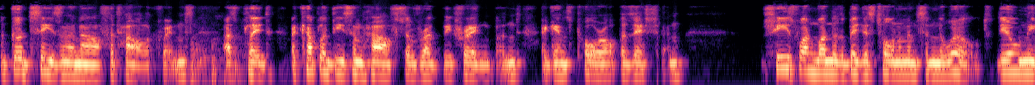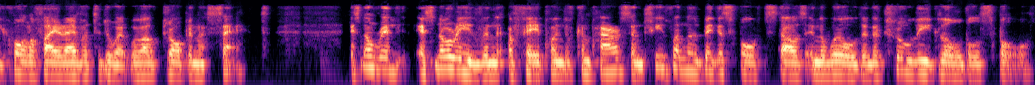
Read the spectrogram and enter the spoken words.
a good season and a half at Harlequins, has played a couple of decent halves of rugby for England against poor opposition. She's won one of the biggest tournaments in the world, the only qualifier ever to do it without dropping a set. It's not really, it's not even a fair point of comparison. She's one of the biggest sports stars in the world in a truly global sport,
